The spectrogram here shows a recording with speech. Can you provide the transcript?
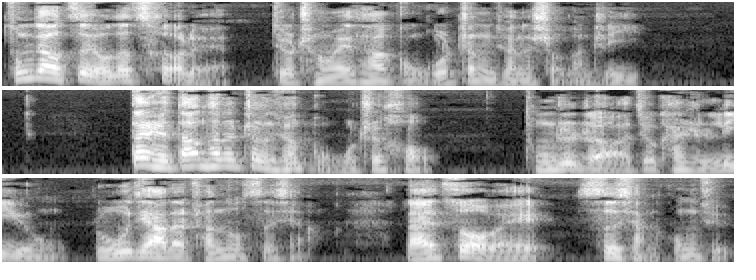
宗教自由的策略就成为他巩固政权的手段之一，但是当他的政权巩固之后，统治者就开始利用儒家的传统思想来作为思想的工具，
